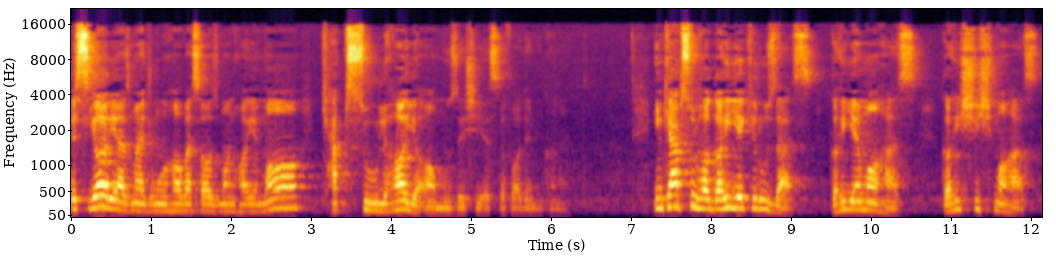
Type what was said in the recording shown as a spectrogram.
بسیاری از مجموعه ها و سازمان های ما کپسول های آموزشی استفاده می این کپسول ها گاهی یک روز است گاهی یه ماه است گاهی شیش ماه است.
